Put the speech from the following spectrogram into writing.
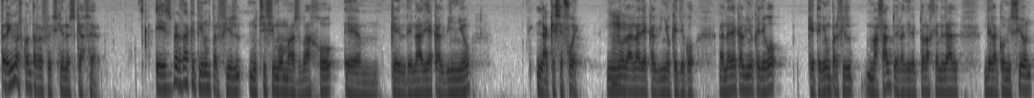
pero hay unas cuantas reflexiones que hacer. Es verdad que tiene un perfil muchísimo más bajo em, que el de Nadia Calviño, la que se fue, no hmm. la Nadia Calviño que llegó. La Nadia Calviño que llegó, que tenía un perfil más alto, era directora general de la comisión,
